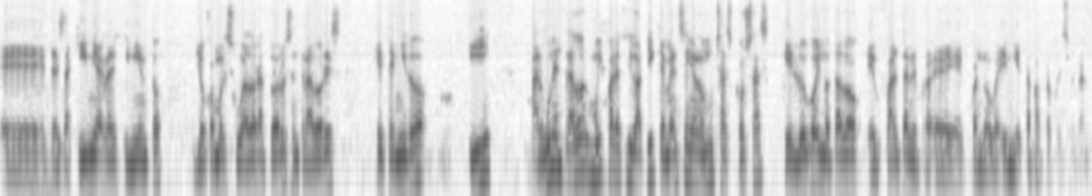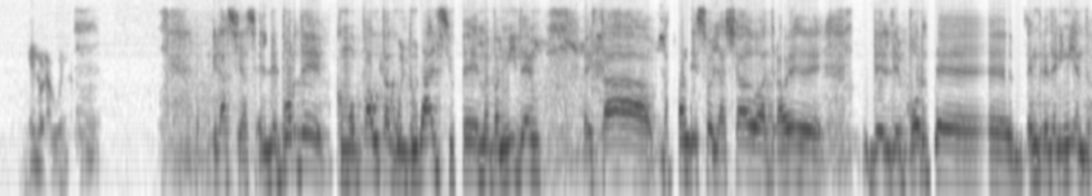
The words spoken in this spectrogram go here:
Eh, desde aquí mi agradecimiento, yo como exjugador, a todos los entrenadores que he tenido y algún entrenador muy parecido a ti que me ha enseñado muchas cosas que luego he notado en falta en el, eh, cuando en mi etapa profesional. Enhorabuena. Gracias. El deporte como pauta cultural, si ustedes me permiten, está bastante solayado a través del deporte de entretenimiento.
